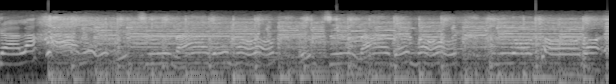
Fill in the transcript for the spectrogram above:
から春いつまでもいつまでも君をこの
